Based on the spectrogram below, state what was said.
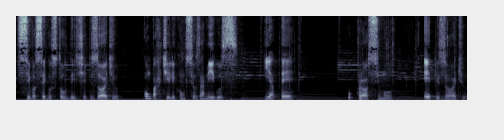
Se você gostou deste episódio, compartilhe com seus amigos e até o próximo episódio.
